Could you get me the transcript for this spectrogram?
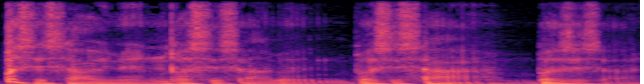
Pas c'est ça, oui, man. Pas c'est ça, man. Pas c'est ça. Pas c'est ça.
